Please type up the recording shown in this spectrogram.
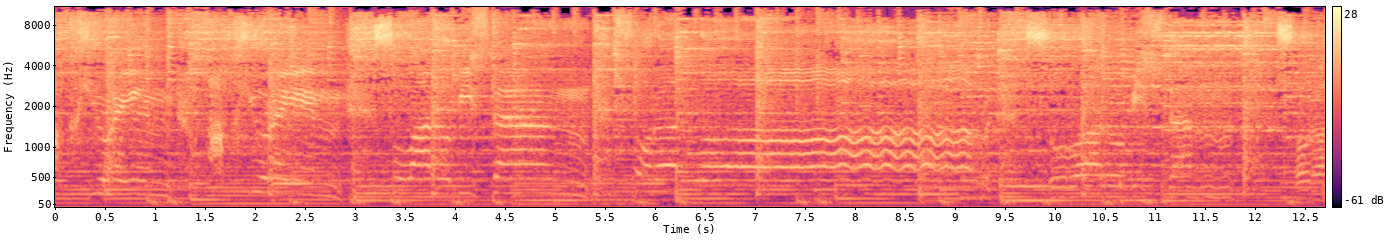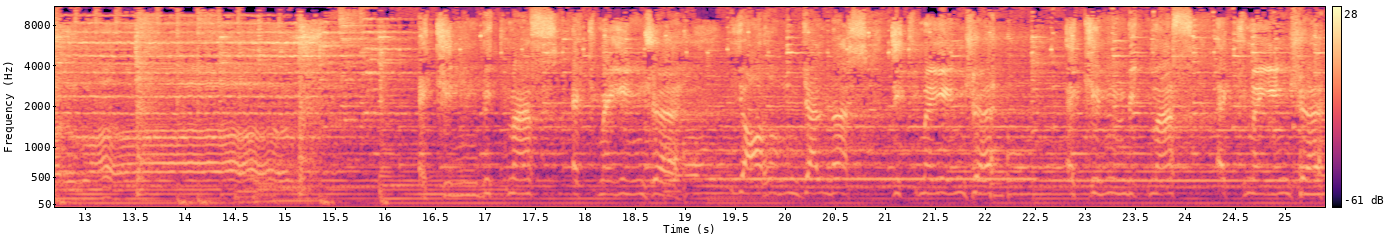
Ak yüreğim, ak yüreğim Suları bizden sorarlar. Suları bizden sorarlar. Ekin bitmez ekmeyince Yarın gelmez dikmeyince. Ekin bitmez ekmeyince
